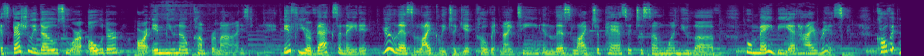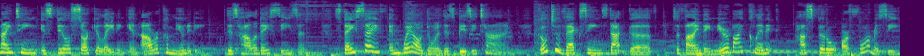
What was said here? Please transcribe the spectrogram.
especially those who are older or immunocompromised. If you're vaccinated, you're less likely to get COVID 19 and less likely to pass it to someone you love who may be at high risk. COVID 19 is still circulating in our community this holiday season. Stay safe and well during this busy time. Go to vaccines.gov to find a nearby clinic, hospital, or pharmacy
